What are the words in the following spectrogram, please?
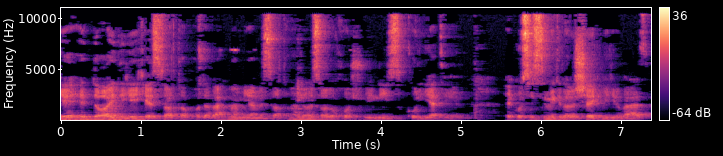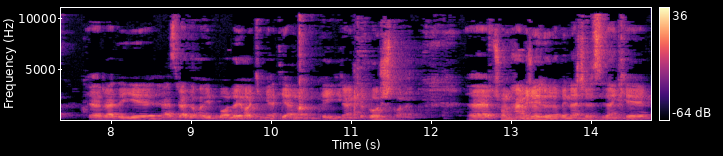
یه ادعای دیگه که استارتاپ ها در وقت من میگم استارتاپ منظورم استارتاپ خوشرویی نیست. کلیت این اکوسیستمی که داره شکل می‌گیره و از رده از رده های بالای حاکمیتی الان پیگیرن که رشد کنن. چون همه جای دنیا به نتیجه رسیدن که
